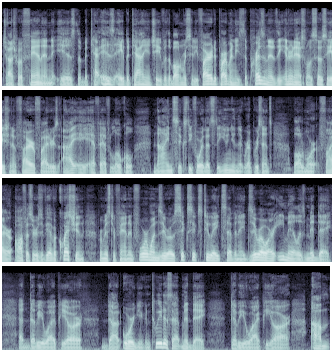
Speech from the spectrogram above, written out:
Joshua Fannin is the is a battalion chief with the Baltimore City Fire Department. He's the president of the International Association of Firefighters, IAFF Local 964. That's the union that represents Baltimore fire officers. If you have a question for Mr. Fannin, 410 662 8780. Our email is midday at WYPR.org. You can tweet us at midday WYPR. Um,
